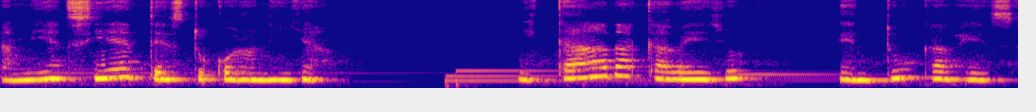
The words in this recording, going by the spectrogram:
también sientes tu coronilla y cada cabello en tu cabeza.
